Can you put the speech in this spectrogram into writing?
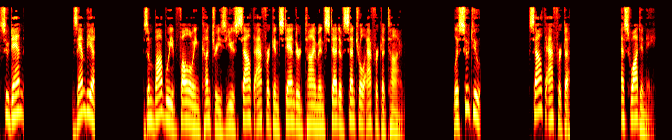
Sudan Zambia Zimbabwe. Following countries use South African Standard Time instead of Central Africa Time. Lesotho South Africa Eswatini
